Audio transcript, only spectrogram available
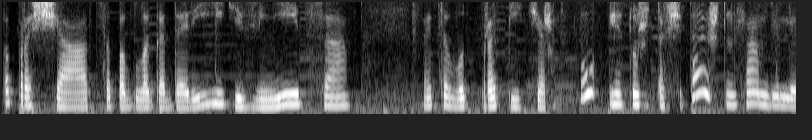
попрощаться, поблагодарить, извиниться. Это вот про Питер. Я тоже так считаю, что на самом деле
